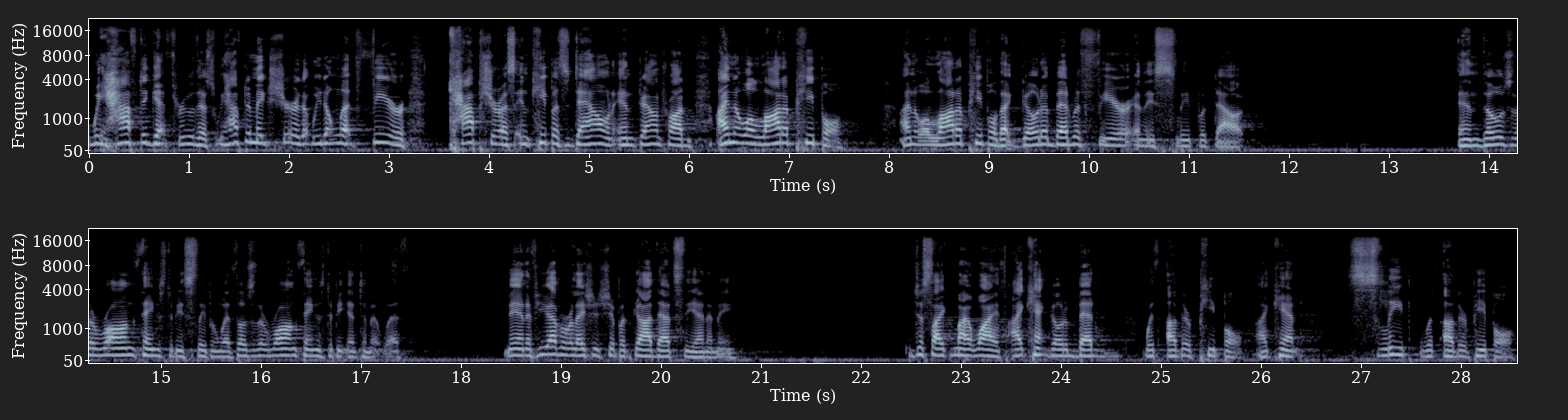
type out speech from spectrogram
We have to get through this. We have to make sure that we don't let fear capture us and keep us down and downtrodden. I know a lot of people, I know a lot of people that go to bed with fear and they sleep with doubt. And those are the wrong things to be sleeping with. Those are the wrong things to be intimate with. Man, if you have a relationship with God, that's the enemy. Just like my wife, I can't go to bed with other people. I can't sleep with other people.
